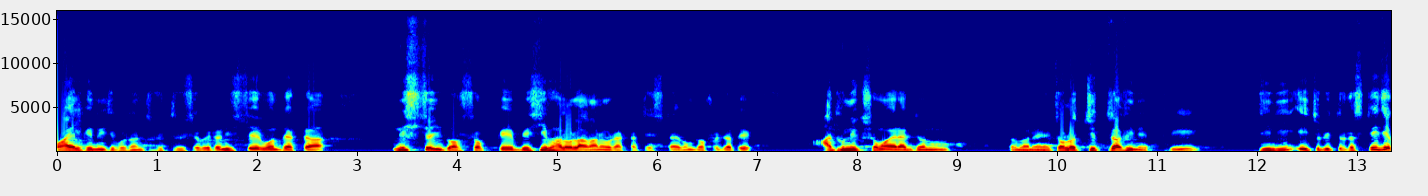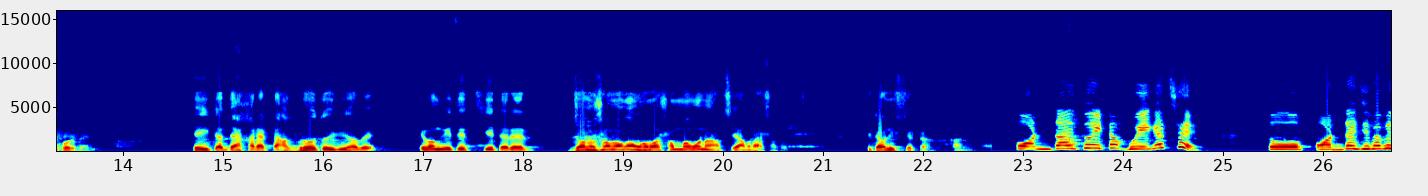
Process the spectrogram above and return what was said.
পায়েলকে নিয়েছি প্রধান চরিত্র হিসেবে, এটা নিশ্চয়ই এর মধ্যে একটা, নিশ্চয়ই দর্শককে বেশি ভালো লাগানোর একটা চেষ্টা এবং দর্শক যাতে আধুনিক সময়ের একজন মানে চলচ্চিত্রাভিনেত্রী যিনি এই চরিত্রটা স্টেজে করবেন, সেইটা দেখার একটা আগ্রহ তৈরি হবে এবং এতে থিয়েটারের জনসমাগম হওয়ার সম্ভাবনা আছে আমরা আশা করছি। এটাও নিশ্চয়ই একটা কারণ। পর্দায় তো এটা হয়ে গেছে। তো পর্দায় যেভাবে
